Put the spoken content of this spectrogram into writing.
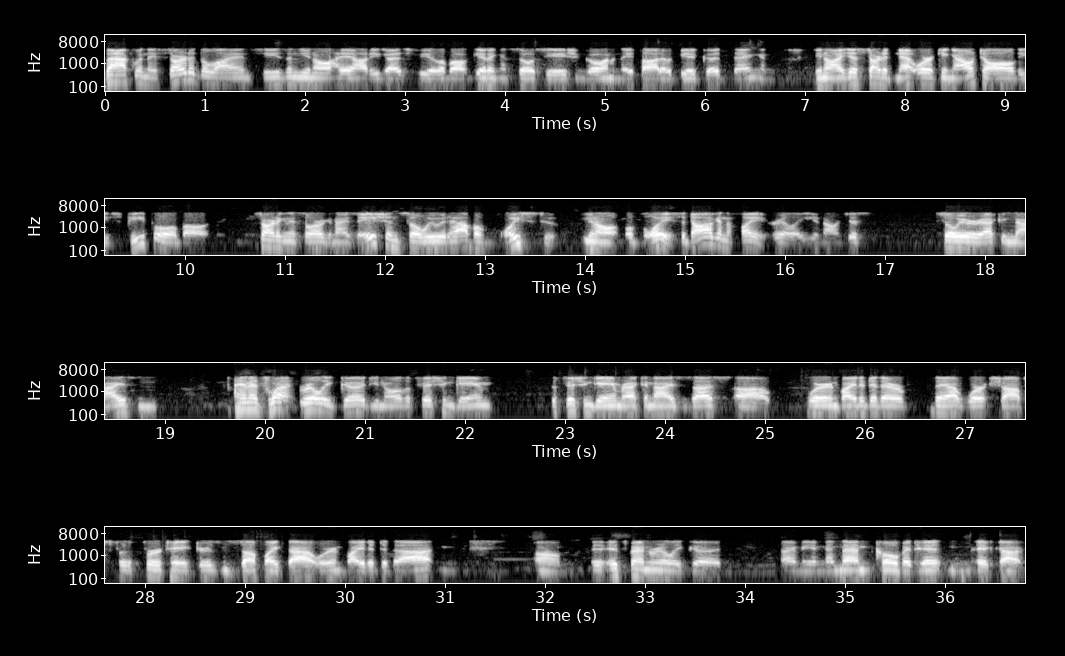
back when they started the Lions season, you know, hey, how do you guys feel about getting association going? And they thought it would be a good thing. And, you know, I just started networking out to all these people about starting this organization so we would have a voice to, you know, a voice, a dog in the fight, really, you know, just so we were recognized. And, and it's what really good, you know, the fishing game, the fishing game recognizes us. Uh, we're invited to their they have workshops for the fur takers and stuff like that. We're invited to that. And, um, it, it's been really good. I mean, and then COVID hit and it got,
